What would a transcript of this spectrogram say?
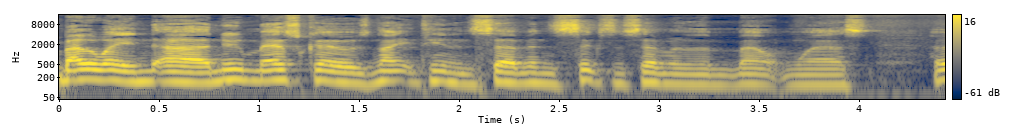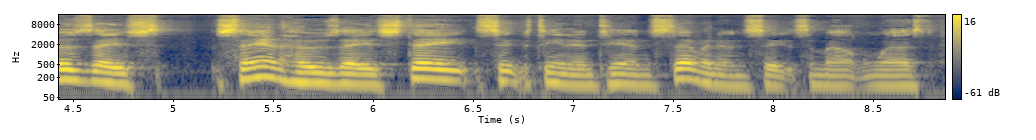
by the way, uh, New Mexico is nineteen and seven, six and seven in the Mountain West. Jose San Jose State, 16 and 10, 7 and 6 in Mountain West.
